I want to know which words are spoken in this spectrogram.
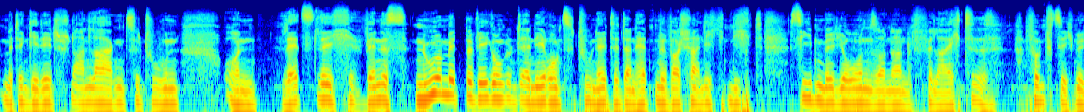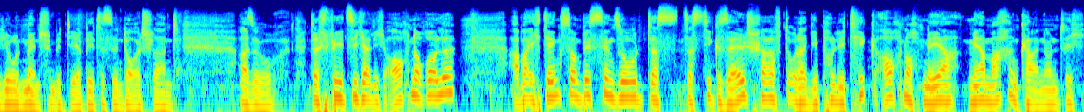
mit den genetischen Anlagen zu tun. Und letztlich, wenn es nur mit Bewegung und Ernährung zu tun hätte, dann hätten wir wahrscheinlich nicht sieben Millionen, sondern vielleicht 50 äh, Millionen Menschen mit Diabetes in Deutschland. Also das spielt sicherlich auch eine Rolle. Aber ich denke so ein bisschen so, dass, dass die Gesellschaft oder die Politik auch noch mehr, mehr machen kann. Und ich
